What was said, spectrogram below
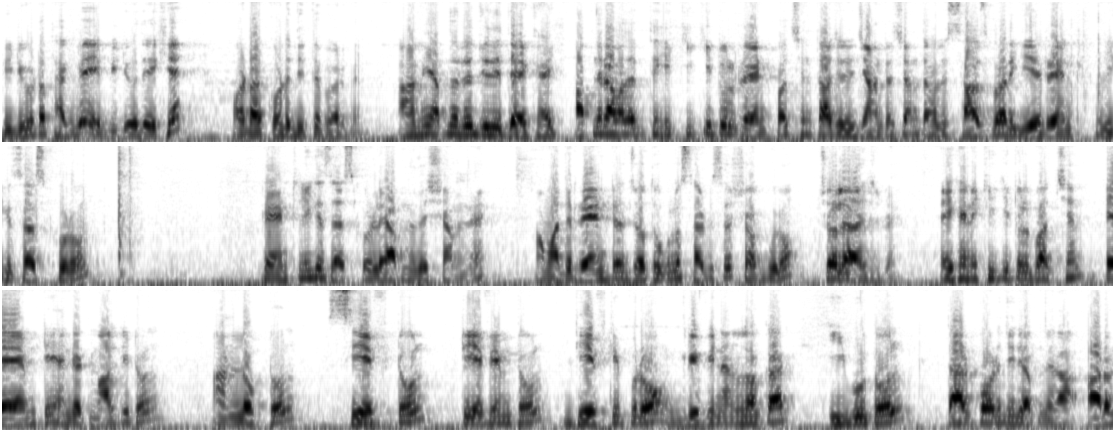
ভিডিওটা থাকবে, এই ভিডিও দেখে অর্ডার করে দিতে পারবেন। আমি আপনাদের যদি দেখাই, আপনারা আমাদের থেকে কি কি টুল রেন্ট পাচ্ছেন তা যদি জানতে চান, তাহলে সার্চ বারে গিয়ে রেন্ট লিখে সার্চ করুন। রেন্ট লিখে সার্চ করলে আপনাদের সামনে আমাদের রেন্টের যতগুলো সার্ভিসেস সবগুলো চলে আসবে। এখানে কি কি টুল পাচ্ছেন? AMT Android multi tool unlock tool CF tool TFM tool DFT pro Griffin unlocker ইবু টুল তারপর যদি আপনারা আরও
